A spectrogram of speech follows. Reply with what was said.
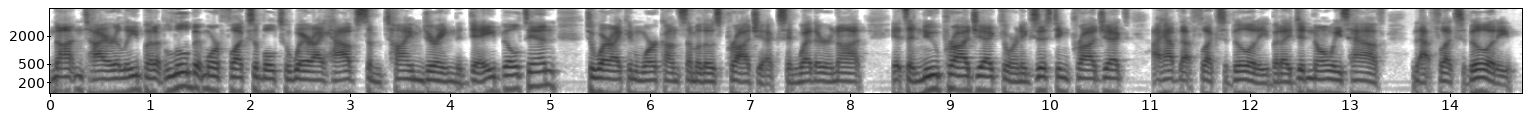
not entirely, but a little bit more flexible to where I have some time during the day built in to where I can work on some of those projects. And whether or not it's a new project or an existing project, I have that flexibility. But I didn't always have that flexibility.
